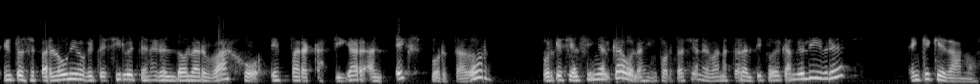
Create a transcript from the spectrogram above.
Entonces, para lo único que te sirve tener el dólar bajo es para castigar al exportador. Porque si al fin y al cabo las importaciones van a estar al tipo de cambio libre, ¿en qué quedamos?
